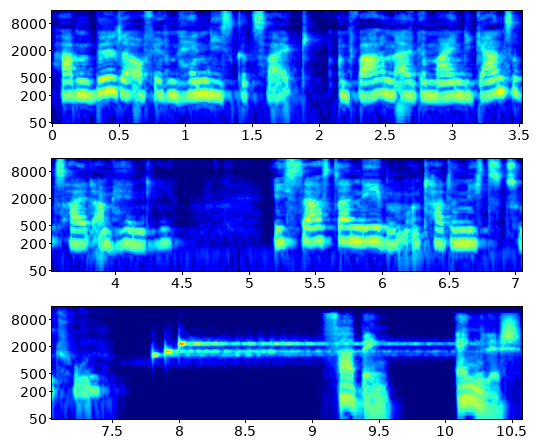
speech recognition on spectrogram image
haben Bilder auf ihren Handys gezeigt und waren allgemein die ganze Zeit am Handy. Ich saß daneben und hatte nichts zu tun. Fubbing. Englisch.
